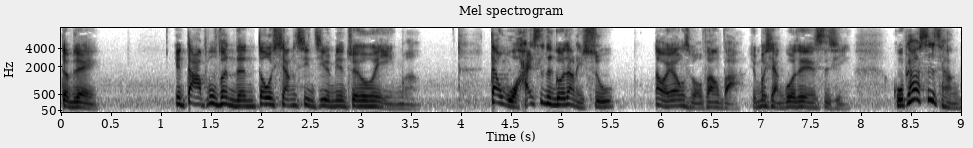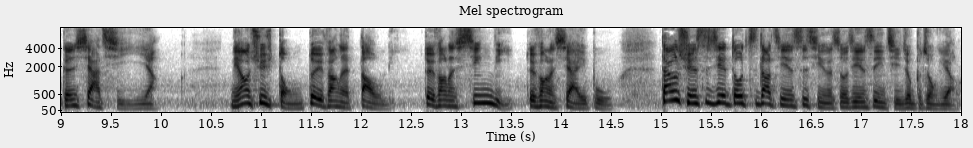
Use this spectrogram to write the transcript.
对不对？因为大部分人都相信基本面最后会赢嘛，但我还是能够让你输，那我要用什么方法？有没有想过这件事情？股票市场跟下棋一样，你要去懂对方的道理、对方的心理、对方的下一步。当全世界都知道这件事情的时候，这件事情其实就不重要了。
